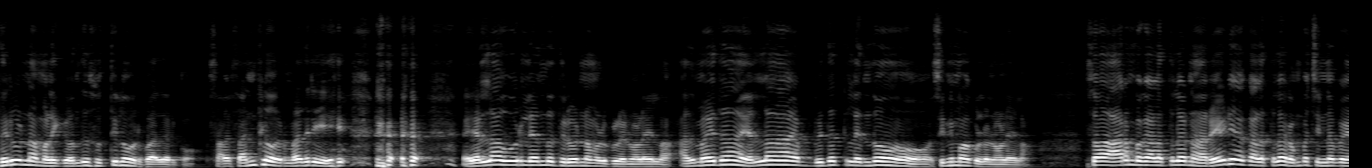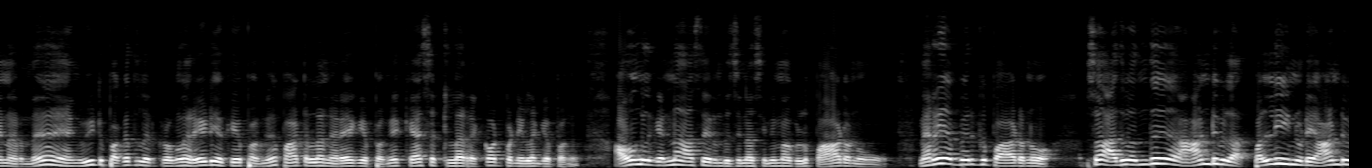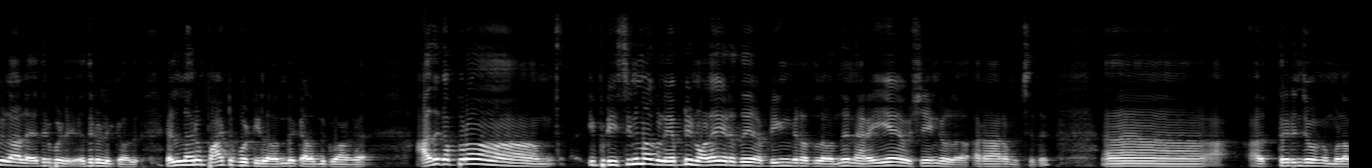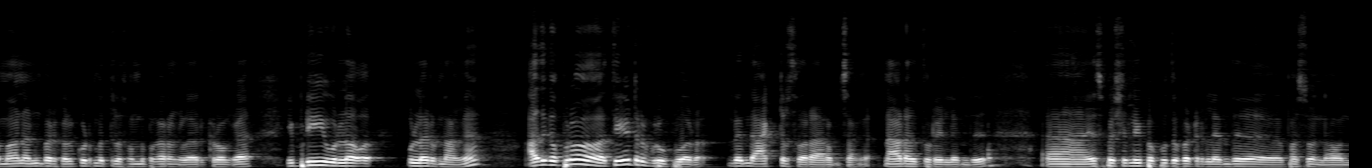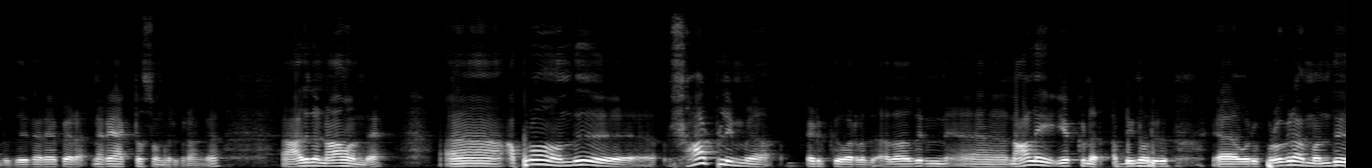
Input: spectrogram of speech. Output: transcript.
திருவண்ணாமலைக்கு வந்து சுற்றிலும் ஒரு பாதை இருக்கும். சன்ஃப்ளவர் மாதிரி எல்லா ஊர்லேருந்தும் திருவண்ணாமலைக்குள்ளே நுழையலாம். அது மாதிரி தான் எல்லா விதத்துலேருந்தும் சினிமாக்குள்ளே நுழையலாம். ஸோ ஆரம்ப காலத்தில் நான் ரேடியோ காலத்தில் ரொம்ப சின்ன பையனாக இருந்தேன். எங்கள் வீட்டு பக்கத்தில் இருக்கிறவங்களாம் ரேடியோ கேட்பாங்க பாட்டெல்லாம் நிறைய கேட்பாங்க கேசட்லாம் ரெக்கார்ட் பண்ணிலாம் கேட்பாங்க. அவங்களுக்கு என்ன ஆசை இருந்துச்சுன்னா சினிமாக்குள்ளே பாடணும். நிறைய பேருக்கு பாடணும். ஸோ அது வந்து ஆண்டு விழா பள்ளியினுடைய ஆண்டு விழாவில் எதிர்பலி எதிரொலிக்கும் அது. எல்லாரும் பாட்டு போட்டியில் வந்து கலந்துக்குவாங்க. அதுக்கப்புறம் இப்படி சினிமாக்குள்ளே எப்படி நுழையிறது அப்படிங்கிறதுல வந்து நிறைய விஷயங்கள் வர ஆரம்பிச்சுது. தெரிஞ்சவங்க மூலமாக நண்பர்கள் குடும்பத்தில் சொந்தக்காரங்களா இருக்கிறவங்க இப்படி உள்ள உள்ள இருந்தாங்க. அதுக்கப்புறம் தியேட்டர் குரூப் வரலேருந்து ஆக்டர்ஸ் வர ஆரம்பித்தாங்க நாடகத்துறையிலேருந்து எஸ்பெஷலி இப்போ கூத்துப்பட்டிலேருந்து என்ன வந்தது. நிறைய பேர் நிறைய ஆக்டர்ஸ் வந்திருக்கிறாங்க. அதில் நான் வந்தேன். அப்புறம் வந்து ஷார்ட் ஃபிலிம் எடுக்க வர்றது. அதாவது நாளை இயக்குனர் அப்படின்னு ஒரு ஒரு ப்ரோக்ராம் வந்து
